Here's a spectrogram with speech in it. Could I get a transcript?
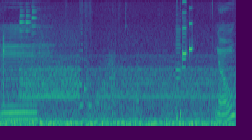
Mm. No.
